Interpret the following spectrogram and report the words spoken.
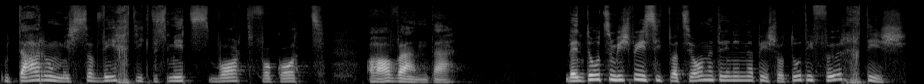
Und darum ist es so wichtig, dass wir das Wort von Gott anwenden. Wenn du zum Beispiel in Situationen drin bist, wo du dich fürchtest,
